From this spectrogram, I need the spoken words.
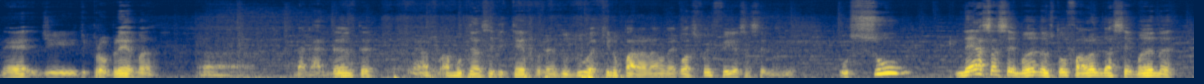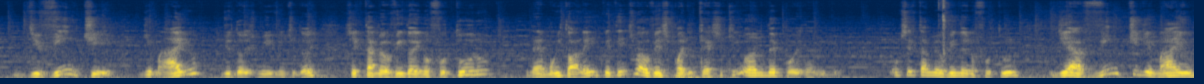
né, de, de problema uh, da garganta, a, a, mudança de tempo, né? Dudu, aqui no Paraná o negócio foi feio essa semana. Hein? O Sul, nessa semana, eu estou falando da semana de 20 de maio de 2022. Você que está me ouvindo aí no futuro, né, muito além, porque a gente vai ouvir esse podcast aqui um ano depois, né, Dudu? Então você que está me ouvindo aí no futuro, dia 20 de maio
